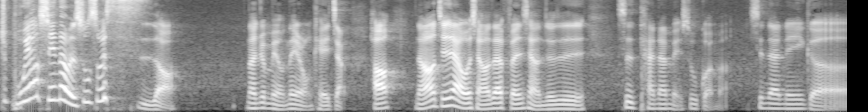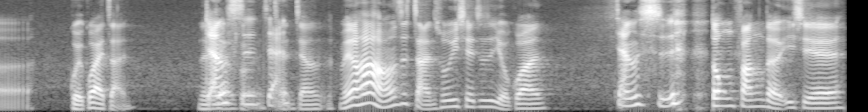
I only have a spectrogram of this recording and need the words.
就不要信那本书是会死哦，那就没有内容可以讲。好，然后接下来我想要再分享就是是台南美术馆嘛。现在那个鬼怪展，僵尸展，僵没有，它好像是展出一些就是有关僵尸 东方的一些，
